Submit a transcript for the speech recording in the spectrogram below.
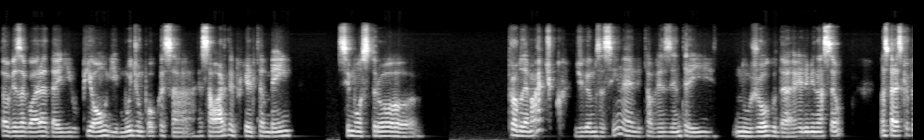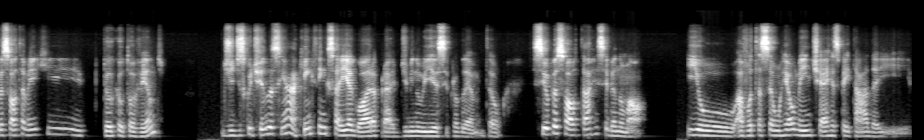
Talvez agora daí o Pyong mude um pouco essa, essa ordem, porque ele também se mostrou problemático, digamos assim, né? Ele talvez entre aí no jogo da eliminação, mas parece que o pessoal tá meio que, pelo que eu tô vendo, de discutindo assim, ah, quem que tem que sair agora para diminuir esse problema. Então, se o pessoal tá recebendo mal e o, a votação realmente é respeitada e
